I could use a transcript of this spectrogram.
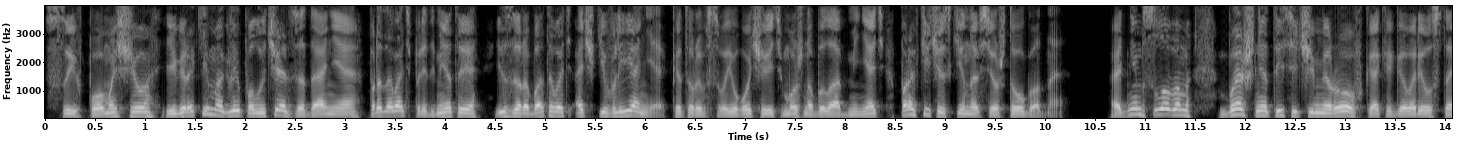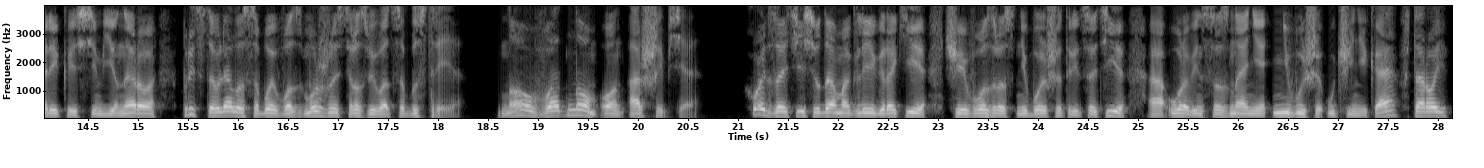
С их помощью игроки могли получать задания, продавать предметы и зарабатывать очки влияния, которые в свою очередь можно было обменять практически на все что угодно. Одним словом, башня Тысячи Миров, как и говорил старик из семьи Неро, представляла собой возможность развиваться быстрее. Но в одном он ошибся. Хоть зайти сюда могли игроки, чей возраст не больше 30, а уровень сознания не выше ученика, второй,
